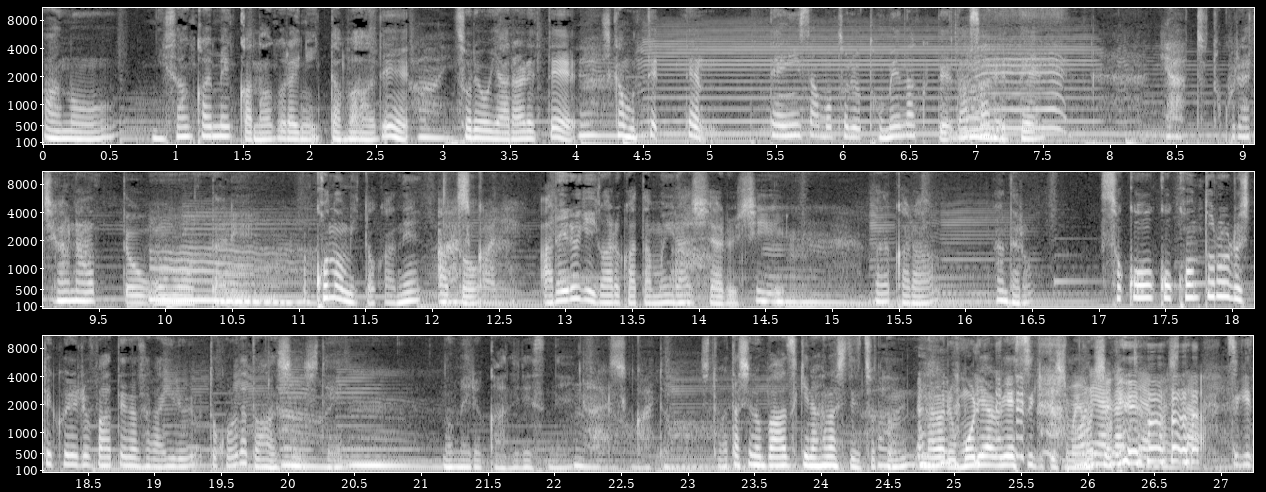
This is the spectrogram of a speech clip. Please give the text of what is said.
あの23回目かなぐらいに行ったバーではい。それをやられて、うん。しかもてて店員さんもそれを止めなくて出されて、いやちょっとこれは違うなって思ったりうん。好みとかねあと。アレルギーがある方もいらっしゃるし、うん。だからなんだろうそこをこうコントロールしてくれるバーテンダーさんがいるところだと安心してうん。飲める感じですね、確かに。ちょっと私のバー好きな話でちょっと流れを盛り上げすぎてしまいました盛り上がっちゃいまね 次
